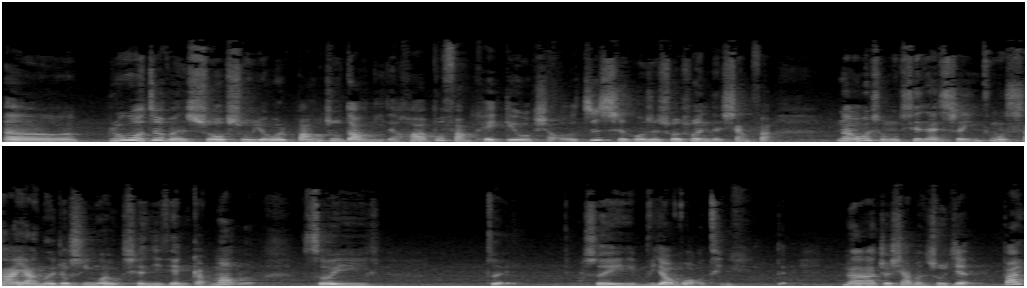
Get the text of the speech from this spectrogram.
呃，如果这本说书有帮助到你的话，不妨可以给我小额支持，或是说说你的想法。那为什么现在声音这么沙哑呢？就是因为我前几天感冒了，所以，对，所以比较不好听。对，那就下本书见，拜。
